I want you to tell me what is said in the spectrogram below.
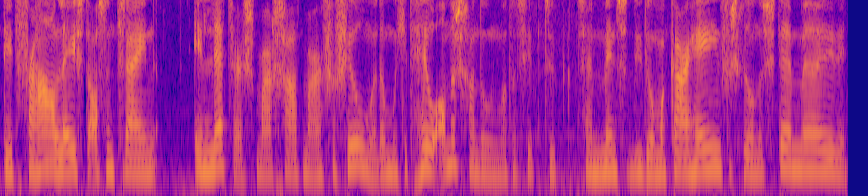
dit verhaal leest als een trein in letters, maar gaat maar verfilmen. Dan moet je het heel anders gaan doen. Want het, zit natuurlijk, het zijn mensen die door elkaar heen, verschillende stemmen.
